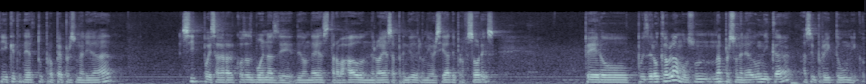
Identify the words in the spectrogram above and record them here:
tiene que tener tu propia personalidad. Sí puedes agarrar cosas buenas de, de donde hayas trabajado, donde lo hayas aprendido, de la universidad, de profesores pero pues de lo que hablamos, un, una personalidad única hace un proyecto único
